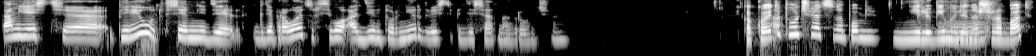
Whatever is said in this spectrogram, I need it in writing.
Там есть э, период в 7 недель, где проводится всего один турнир 250 на грунте. Какой а. это получается, напомни? Нелюбимый ли наш Рабат?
